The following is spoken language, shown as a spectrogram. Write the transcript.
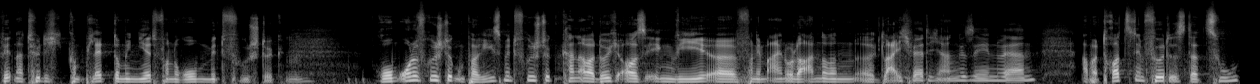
wird natürlich komplett dominiert von Rom mit Frühstück. Mhm. Rom ohne Frühstück und Paris mit Frühstück kann aber durchaus irgendwie äh, von dem einen oder anderen äh, gleichwertig angesehen werden. Aber trotzdem führt es dazu,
